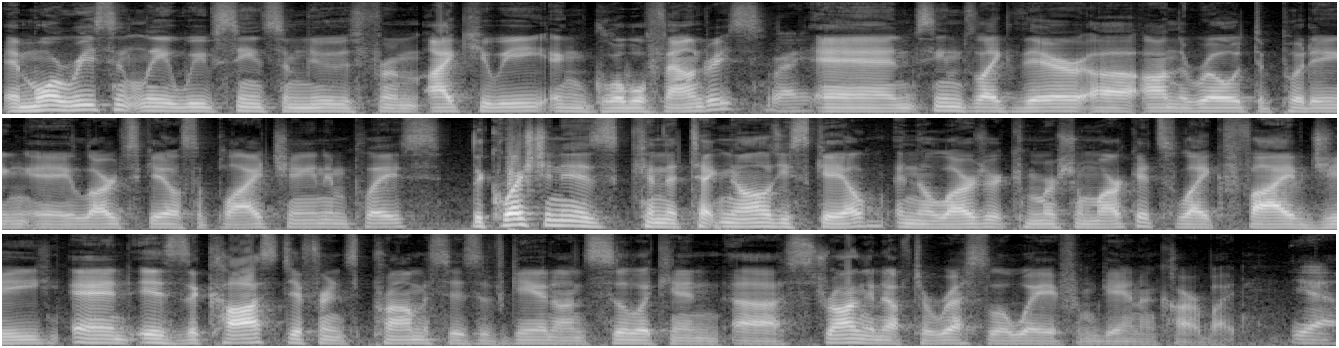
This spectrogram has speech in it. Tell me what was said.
And more recently, we've seen some news from IQE and Global Foundries. Right. And it seems like they're uh, on the road to putting a large scale supply chain in place. The question is can the technology scale in the larger commercial markets like 5G? And is the cost difference promises of GaN on silicon uh, strong enough to wrestle away from GaN on carbide? Yeah.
